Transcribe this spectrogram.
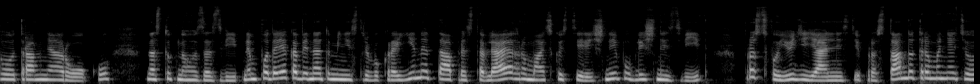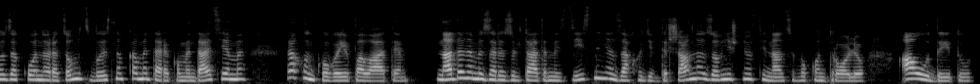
1 травня року, наступного за звітним, подає Кабінету міністрів України та представляє громадськості річний публічний звіт про свою діяльність і про стан дотримання цього закону разом з висновками та рекомендаціями Рахункової палати, наданими за результатами здійснення заходів державного зовнішнього фінансового контролю, аудиту,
